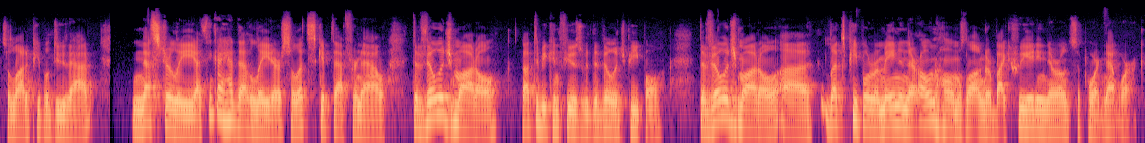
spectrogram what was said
So a lot of people do that. Nesterly, I think I had that later, so let's skip that for now. The village model, not to be confused with the village people, the village model uh, lets people remain in their own homes longer by creating their own support network.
